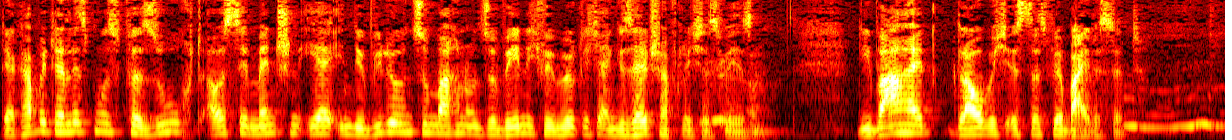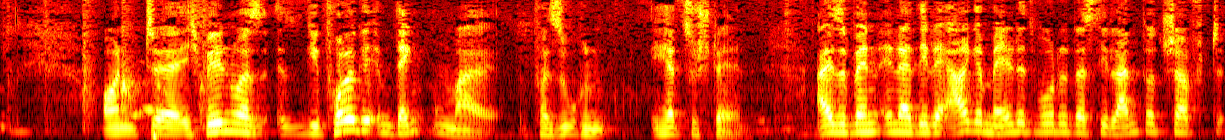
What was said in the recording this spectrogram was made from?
Der Kapitalismus versucht aus den Menschen eher Individuen zu machen und so wenig wie möglich ein gesellschaftliches Wesen. Die Wahrheit, glaube ich, ist, dass wir beides sind. Und äh, ich will nur die Folge im Denken mal versuchen herzustellen. Also wenn in der DDR gemeldet wurde, dass die Landwirtschaft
